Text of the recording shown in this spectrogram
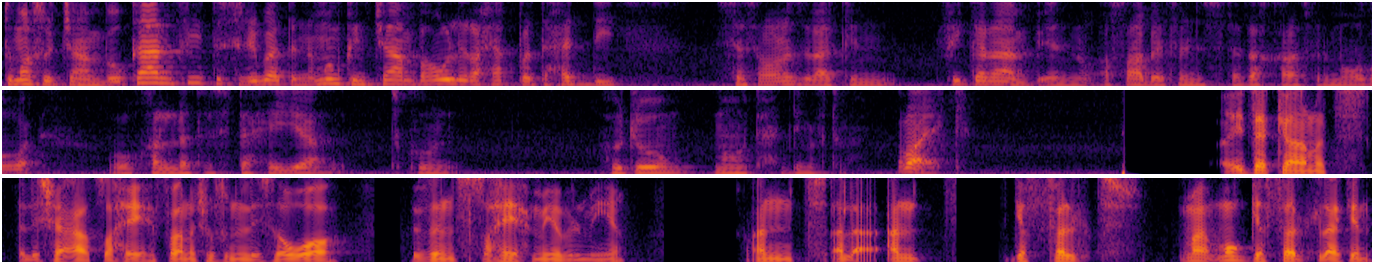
توماسو تشامبا وكان في تسريبات إنه ممكن تشامبا هو اللي راح يقبل تحدي سيث رولينز لكن في كلام بأنه أصابع فينس تدخلت في الموضوع وخلت الافتتاحية تكون هجوم ما هو تحدي مفتوح. رأيك؟ إذا كانت الإشاعات صحيح فأنا أشوف إن اللي سواه فينس صحيح 100% أنت لا أنت قفلت ما مو قفلت لكن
